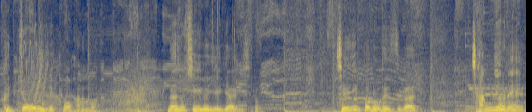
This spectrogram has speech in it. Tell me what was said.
그쪽으로 이제 펴가는 것 같아요. 난 솔직히 이거 얘기하기 싫어. 제니퍼 로렌스가 작년에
